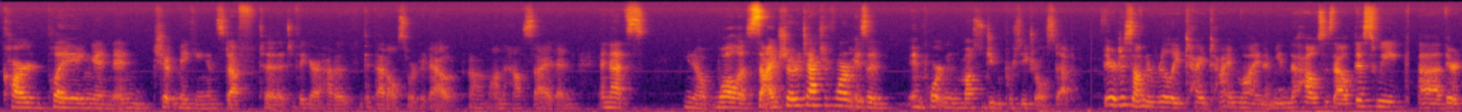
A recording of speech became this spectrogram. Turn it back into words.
card playing and, and chip making and stuff to, to figure out how to get that all sorted out um, on the House side. And, and that's, you know, while a sideshow to tax reform is an important must do procedural step. They're just on a really tight timeline. I mean, the House is out this week. Uh, they're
